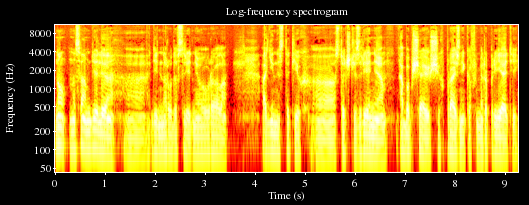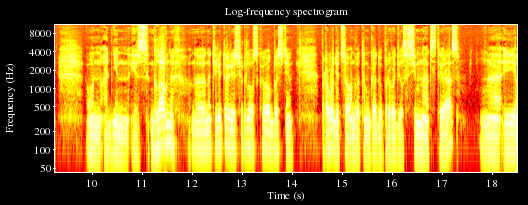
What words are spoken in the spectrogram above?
Ну, на самом деле, э, День народов Среднего Урала один из таких, э, с точки зрения обобщающих праздников и мероприятий, он один из главных э, на территории Свердловской области. Проводится он в этом году, проводился 17 раз. И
